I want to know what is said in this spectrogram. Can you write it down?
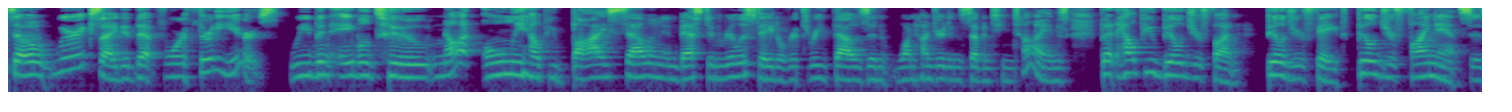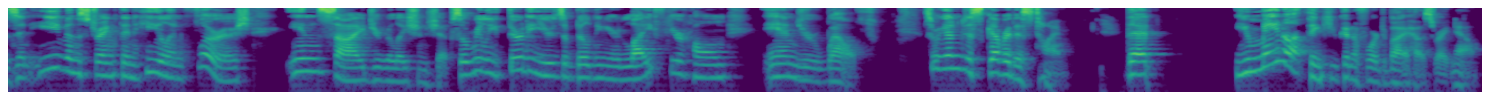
So we're excited that for 30 years, we've been able to not only help you buy, sell, and invest in real estate over 3,117 times, but help you build your fund, build your faith, build your finances, and even strengthen, heal, and flourish inside your relationship. So really 30 years of building your life, your home, and your wealth. So we're going to discover this time that you may not think you can afford to buy a house right now,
